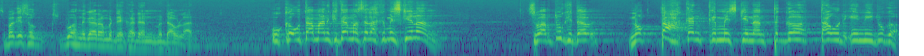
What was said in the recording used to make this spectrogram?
sebagai sebuah negara merdeka dan berdaulat keutamaan kita masalah kemiskinan. Sebab itu kita noktahkan kemiskinan tegak tahun ini juga.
